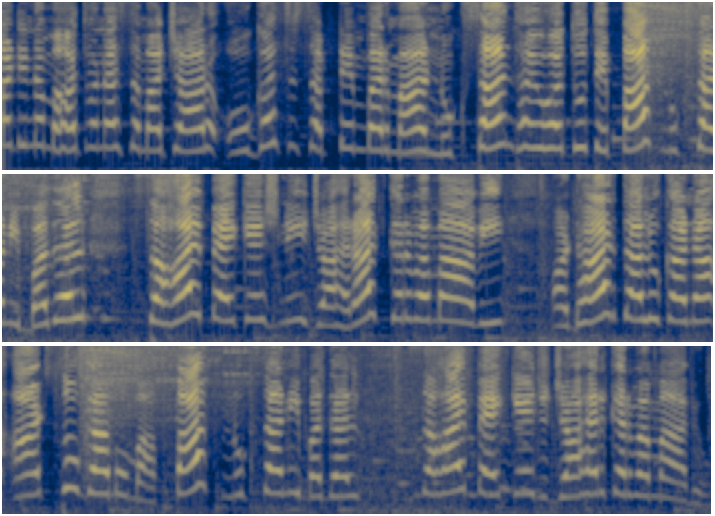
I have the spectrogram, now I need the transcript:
માટેના મહત્વના સમાચાર. ઓગસ્ટ સપ્ટેમ્બરમાં નુકસાન થયું હતું, તે પાક નુકસાની બદલ સહાય પેકેજની જાહેરાત કરવામાં આવી. અઢાર તાલુકાના આઠસો ગામોમાં પાક નુકસાની બદલ સહાય પેકેજ જાહેર કરવામાં આવ્યું.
